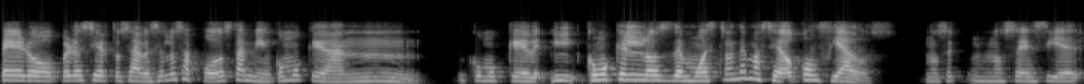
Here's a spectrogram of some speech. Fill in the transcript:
Pero, pero es cierto, o sea, a veces los apodos también como que dan, como que, y- como que los demuestran demasiado confiados. No sé, no sé si es-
